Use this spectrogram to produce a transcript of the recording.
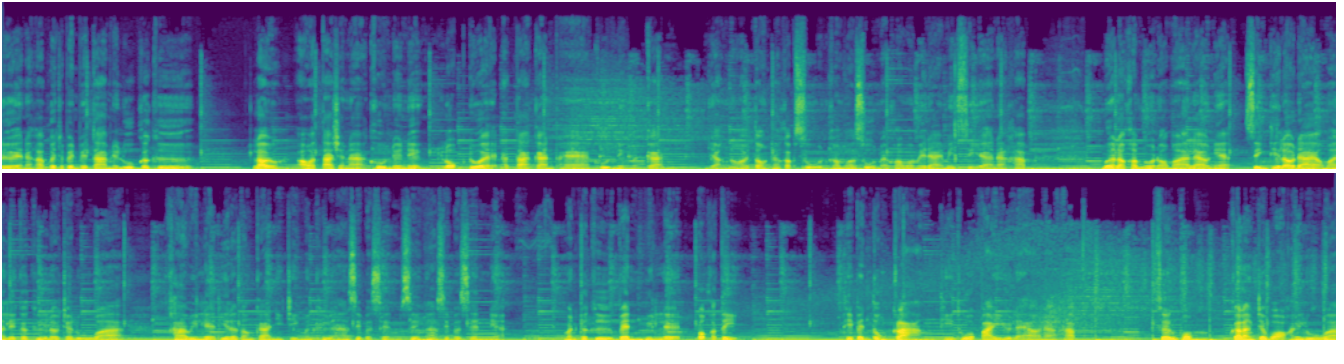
เลยนะครับ ก็จะเป็นไปตามในรูปก็คือ เราเอาอัตราชนะคูณด้วย 1 ลบด้วยอัตราการแพ้คูณ 1 เหมือนกัน อย่างน้อยต้องเท่ากับ 0คำว่า 0 หมายความว่าไม่ได้ไม่เสียนะครับ เมื่อเราคำนวณออกมาแล้วเนี่ย สิ่งที่เราได้ออกมาเลยก็คือเราจะรู้ว่าค่าวินเลทที่เราต้องการจริง ๆ มันคือ 50%ซึ่ง 50%เนี่ย มันก็คือเป็นวินเลทปกติ ที่เป็นตรงกลางที่ทั่วไปอยู่แล้วนะครับ ซึ่งผมกำลังจะบอกให้รู้ว่า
